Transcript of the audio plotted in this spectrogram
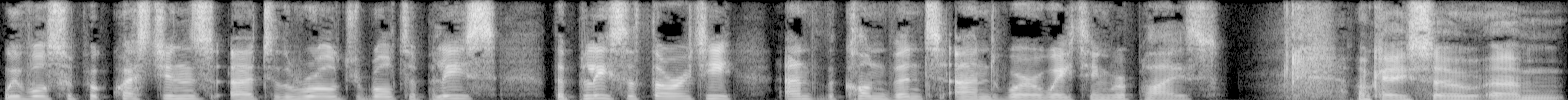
We've also put questions uh, to the Royal Gibraltar Police, the Police Authority, and the convent, and we're awaiting replies. Okay, so um,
